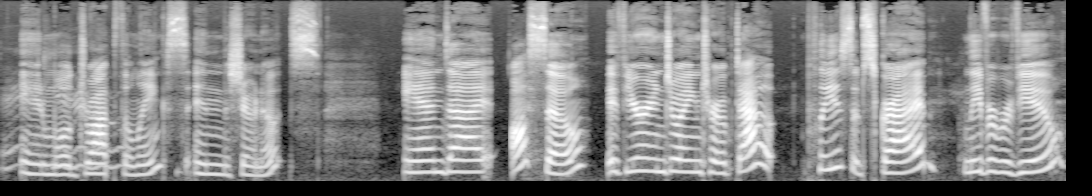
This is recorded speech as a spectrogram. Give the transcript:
Thank and we'll drop the links in the show notes. And uh, also, if you're enjoying Troped Out, please subscribe, leave a review,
